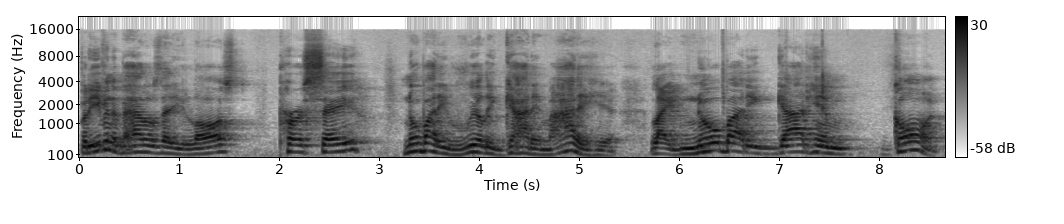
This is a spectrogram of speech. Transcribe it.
But even the battles that he lost, per se, nobody really got him out of here. Like, nobody got him gone.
